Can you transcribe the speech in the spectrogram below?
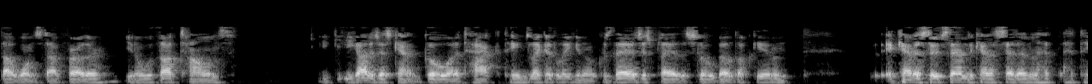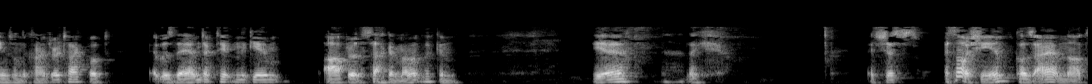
that one step further. You know, with that talent, you, you got to just kind of go and attack teams like Italy. You know, because they just play the slow build-up game, and it kind of suits them to kind of sit in and hit, hit teams on the counter attack. But it was them dictating the game after the second minute. Like, and yeah, like it's just it's not a shame because I am not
